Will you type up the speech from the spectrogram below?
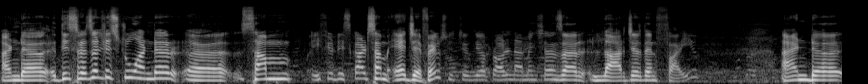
and uh, this result is true under some, if you discard some edge effects, which is your problem dimensions are larger than 5, and uh,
